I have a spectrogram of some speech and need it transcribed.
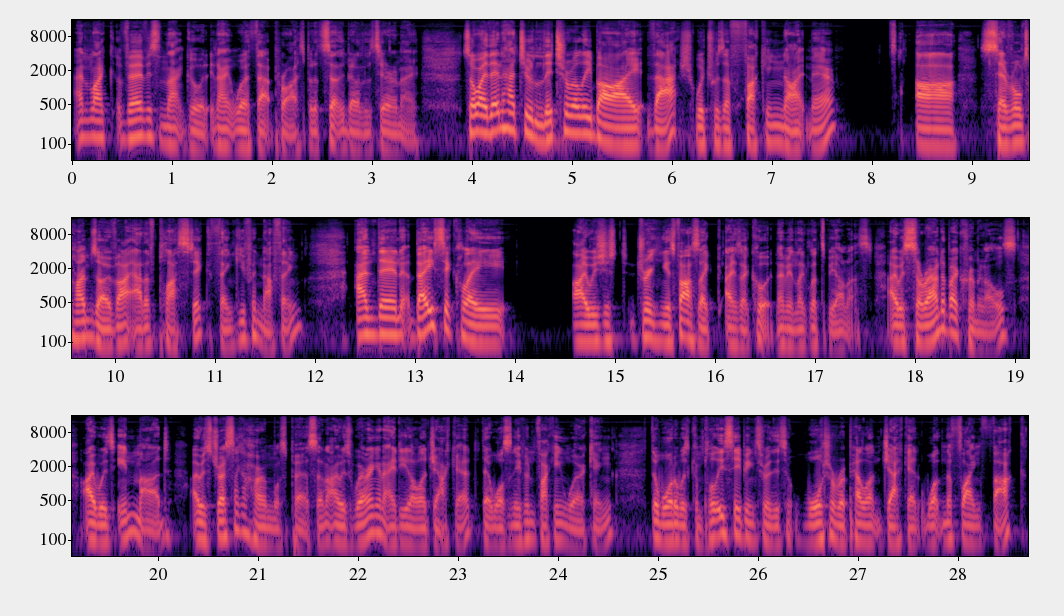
And like Veuve isn't that good. It ain't worth that price, but it's certainly better than May. So I then had to literally buy that, which was a fucking nightmare. Uh, several times over out of plastic. Thank you for nothing. And then basically I was just drinking as fast as I, as I could. I mean, like, let's be honest. I was surrounded by criminals. I was in mud. I was dressed like a homeless person. I was wearing an $80 jacket that wasn't even fucking working. The water was completely seeping through this water repellent jacket. What in the flying fuck?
